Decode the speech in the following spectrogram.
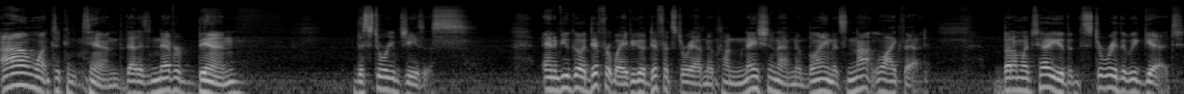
I want to contend that has never been the story of Jesus. And if you go a different way, if you go a different story, I have no condemnation, I have no blame. It's not like that. But I'm going to tell you that the story that we get,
